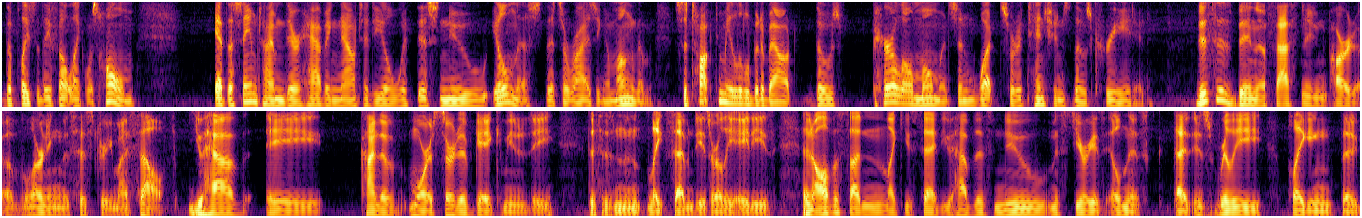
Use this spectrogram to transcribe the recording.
the place that they felt like was home, at the same time they're having now to deal with this new illness that's arising among them. So talk to me a little bit about those parallel moments and what sort of tensions those created. This has been a fascinating part of learning this history myself. You have a kind of more assertive gay community. This is in the late 70s, early 80s. And all of a sudden, like you said, you have this new mysterious illness that is really plaguing the,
